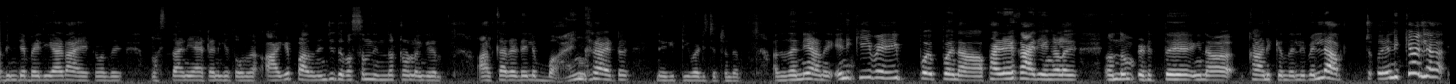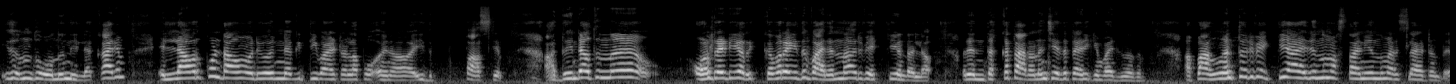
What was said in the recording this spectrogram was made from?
അതിന്റെ ബലിയാടായേക്കണത്. മസ്താനിയായിട്ടാണ് എനിക്ക് തോന്നുന്നത്. ആകെ പതിനഞ്ച് ദിവസം നിന്നിട്ടുള്ളെങ്കിലും ആൾക്കാരുടെ ഇടയിൽ ഭയങ്കരമായിട്ട് നെഗറ്റീവ് അടിച്ചിട്ടുണ്ട്. അത് തന്നെയാണ്. എനിക്ക് ഈ പിന്നെ പഴയ കാര്യങ്ങൾ ഒന്നും എടുത്ത് ഇങ്ങനെ കാണിക്കുന്നതിൽ വലിയ എനിക്കല്ല ഇതൊന്നും തോന്നുന്നില്ല. കാര്യം എല്ലാവർക്കും ഉണ്ടാവും ഒരു നെഗറ്റീവായിട്ടുള്ള ഇത് പാസ്റ്റ് അതിന്റെ അകത്തുനിന്ന് ഓൾറെഡി റിക്കവർ ചെയ്ത് വരുന്ന ഒരു വ്യക്തി ഉണ്ടല്ലോ അത് എന്തൊക്കെ തരണം ചെയ്തിട്ടായിരിക്കും വരുന്നത്. അപ്പോൾ അങ്ങനത്തെ ഒരു വ്യക്തിയായിരുന്നു മസ്താനി എന്ന് മനസ്സിലായിട്ടുണ്ട്.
